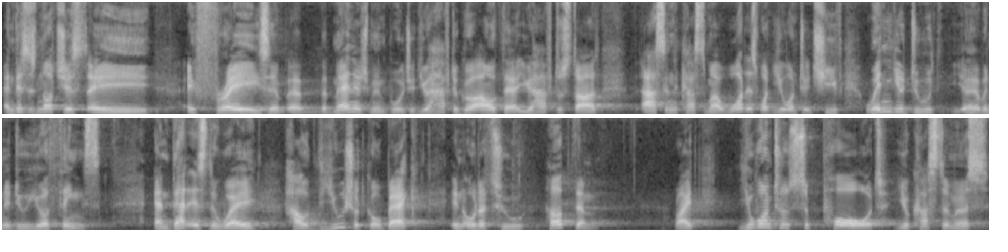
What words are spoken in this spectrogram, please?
And this is not just a, a phrase, a, a, a management bullshit. You have to go out there, you have to start asking the customer, what is what you want to achieve when you do, uh, when you do your things? And that is the way how you should go back in order to help them, right? You want to support your customers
